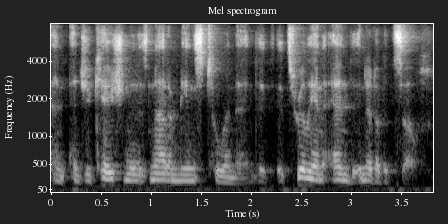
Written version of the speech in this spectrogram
and education is not a means to an end. It, it's really an end in and of itself.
